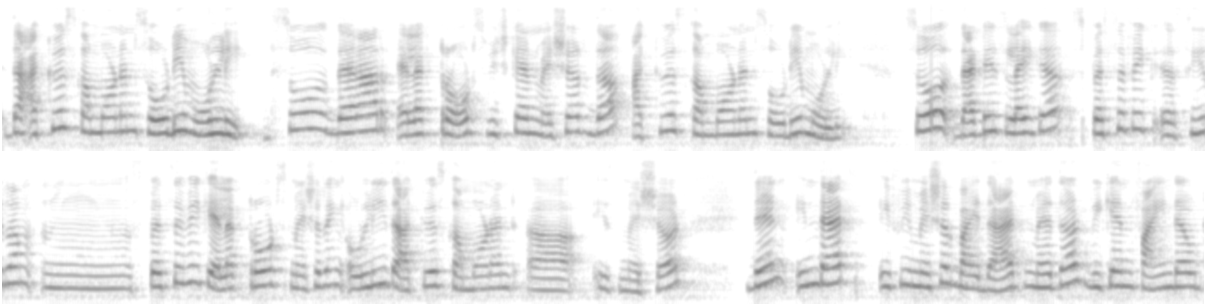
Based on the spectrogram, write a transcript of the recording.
the aqueous component sodium only. So there are electrodes which can measure the aqueous component sodium only. So that is like a specific uh, serum um, specific electrodes measuring only the aqueous component uh, is measured. Then in that if we measure by that method we can find out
